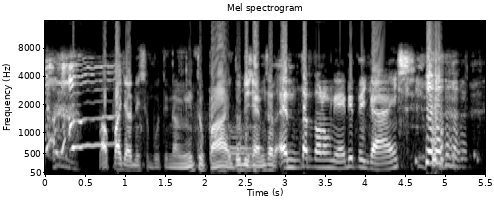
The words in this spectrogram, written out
Bapak jangan disebutin yang itu, Pak. Itu disensor. Eh, ntar tolong diedit nih, guys.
